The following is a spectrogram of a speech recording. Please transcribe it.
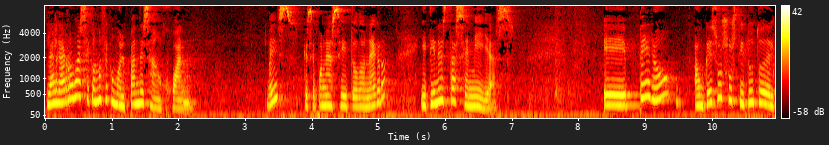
La algarroba se conoce como el pan de San Juan. ¿Veis? Que se pone así todo negro y tiene estas semillas. Eh, pero, aunque es un sustituto del,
